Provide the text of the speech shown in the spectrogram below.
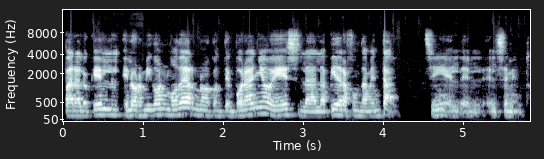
para lo que es el, hormigón moderno, contemporáneo, es la, piedra fundamental, ¿sí? el cemento.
